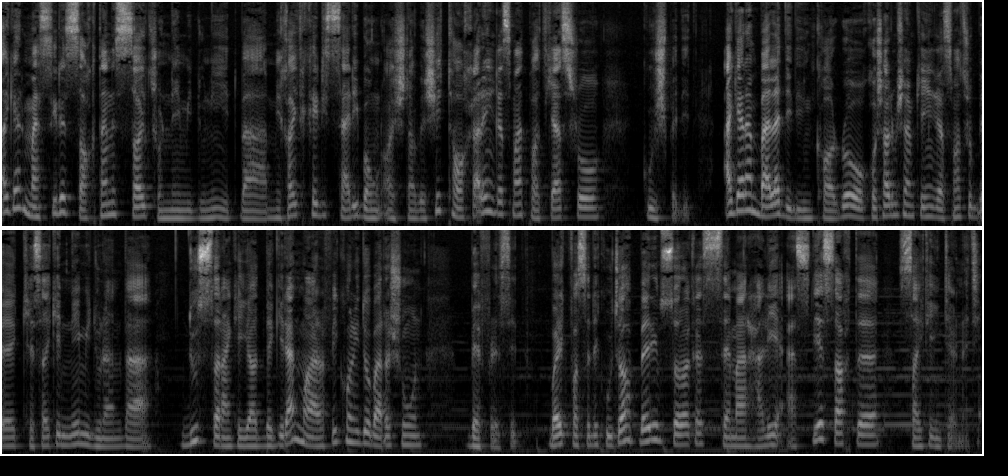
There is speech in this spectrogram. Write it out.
اگر مسیر ساختن سایت رو نمی‌دونید و می‌خواید خیلی سریع با اون آشنا بشید تا آخر این قسمت پادکست رو گوش بدید. اگرم بلدید این کار رو خوشحال میشم که این قسمت رو به کسایی که نمی‌دونن و دوست دارن که یاد بگیرن معرفی کنید و براشون بفرستید. با یک فاصله کوتاه بریم سراغ سه مرحله اصلی ساخت سایت اینترنتی.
